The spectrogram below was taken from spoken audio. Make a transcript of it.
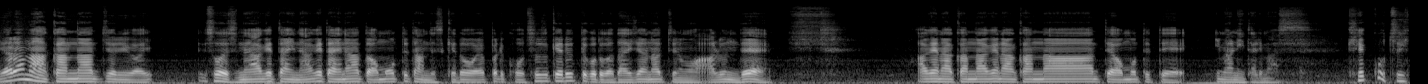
やらなあかんなっていうよりは、そうですね、あげたいな、あげたいなとは思ってたんですけど、やっぱりこう続けるってことが大事だなっていうのはあるんで、あげなあかんな、あげなあかんなって思ってて、今に至ります。結構つ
